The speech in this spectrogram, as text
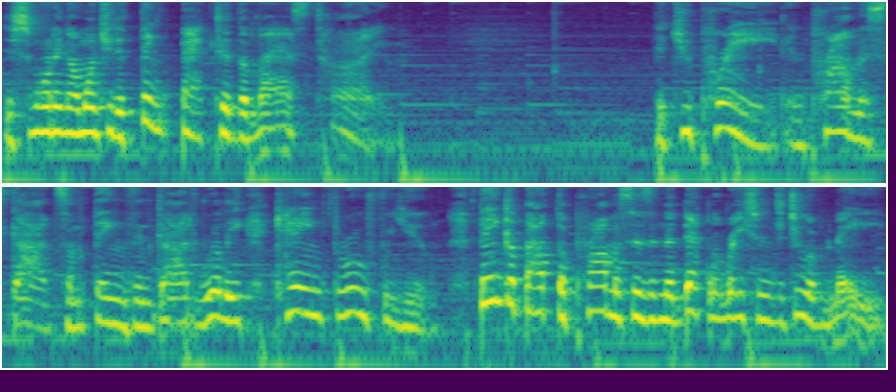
This morning, I want you to think back to the last time that you prayed and promised God some things and God really came through for you. Think about the promises and the declarations that you have made.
